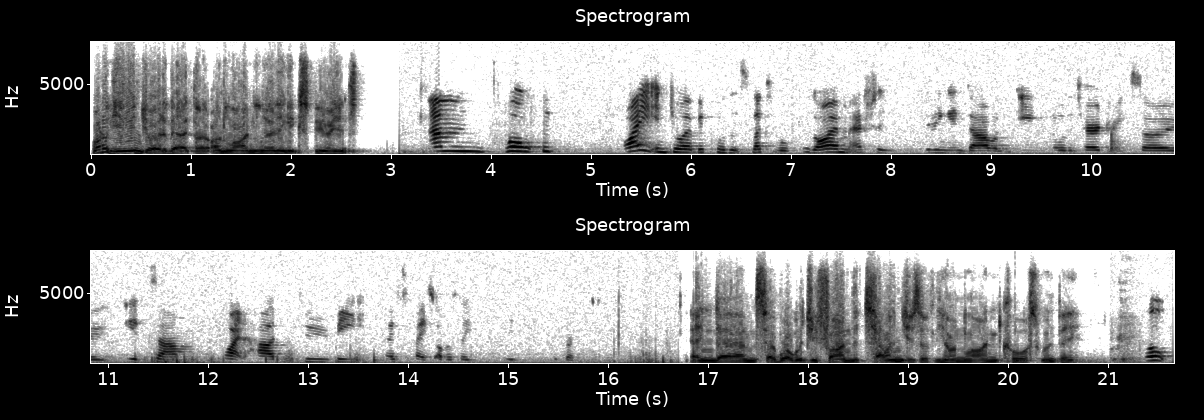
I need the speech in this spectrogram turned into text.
what have you enjoyed about the online learning experience um well i enjoy it because it's flexible because i'm actually living in darwin in northern territory so it's um quite hard to be face to face. Obviously, it's different. And um, so, what would you find the challenges of the online course would be? Well,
